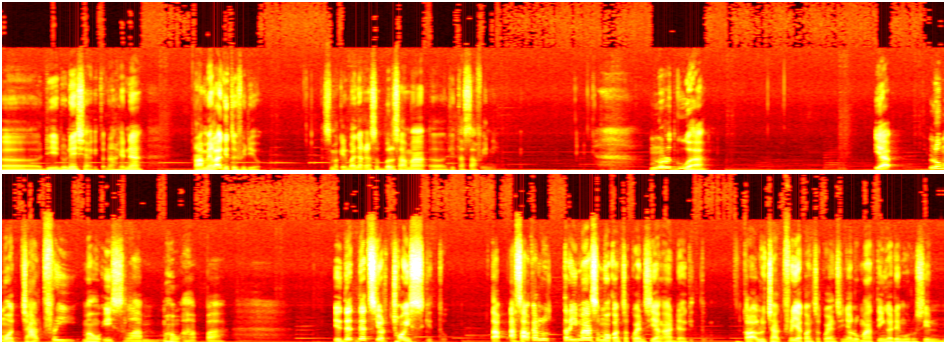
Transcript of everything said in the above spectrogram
uh, di Indonesia gitu. Nah akhirnya rame lagi tuh video. Semakin banyak yang sebel sama uh, Gita Saf ini. Menurut gua, ya lu mau child free, mau Islam, mau apa, ya that, that's your choice gitu. Tap, asalkan lu terima semua konsekuensi yang ada gitu kalau lu child free ya konsekuensinya lu mati nggak ada yang ngurusin.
